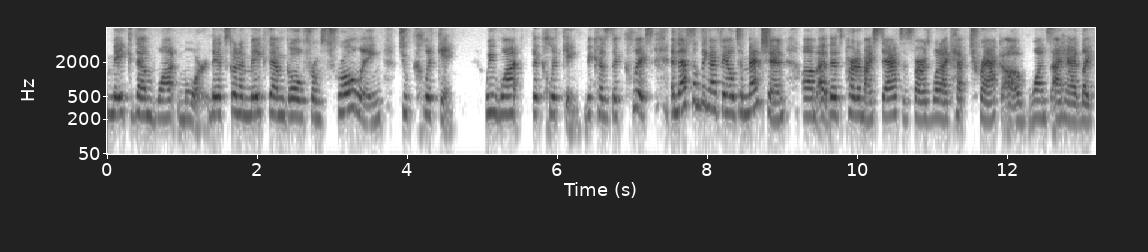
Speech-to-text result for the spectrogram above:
make them want more. That's going to make them go from scrolling to clicking we want the clicking because the clicks, and that's something I failed to mention. Um, uh, that's part of my stats as far as what I kept track of once I had like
